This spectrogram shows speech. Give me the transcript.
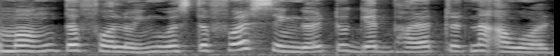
among the following was the first singer to get Bharat Ratna award?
